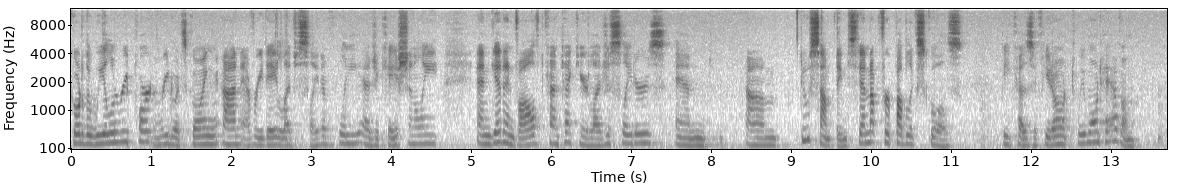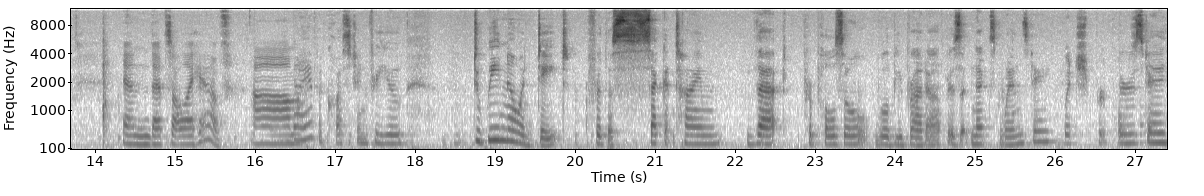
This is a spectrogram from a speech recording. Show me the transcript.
go to the Wheeler Report and read what's going on every day legislatively, educationally, and get involved, contact your legislators, and um, do something. Stand up for public schools, because if you don't, we won't have them. And that's all I have. Um, I have a question for you. Do we know a date for the second time that proposal will be brought up? Is it next Wednesday, Which proposal? Thursday?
